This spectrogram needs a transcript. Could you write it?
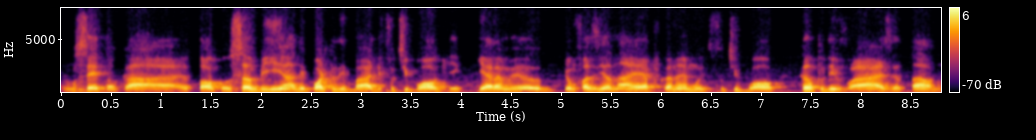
não sei tocar. Eu toco sambinha de porta de bar, de futebol, que, que era meu. que eu fazia na época, né? Muito futebol, campo de várzea e tal, né?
